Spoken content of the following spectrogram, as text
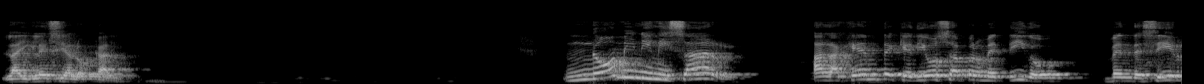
la iglesia local. No minimizar a la gente que Dios ha prometido bendecir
